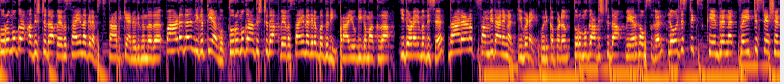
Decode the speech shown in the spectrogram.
തുറമുഖ അധിഷ്ഠിത വ്യവസായ നഗരം സ്ഥാപിക്കാൻ ഒരുങ്ങുന്നത് പാടങ്ങൾ നികത്തിയാകും തുറമുഖ അധിഷ്ഠിത വ്യവസായ നഗരം പദ്ധതി പ്രായോഗികമാക്കുക. ഇതോടനുബന്ധിച്ച് ധാരാളം സംവിധാനങ്ങൾ ഇവിടെ ഒരുക്കപ്പെടും. തുറമുഖാധിഷ്ഠിത വെയർഹൌസുകൾ ലോജിസ്റ്റിക്സ് കേന്ദ്രങ്ങൾ ഫ്രൈറ്റ് സ്റ്റേഷൻ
